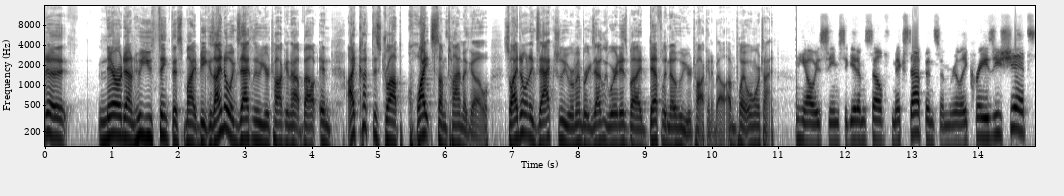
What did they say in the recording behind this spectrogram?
to narrow down who you think this might be because I know exactly who you're talking about, and I cut this drop quite some time ago, so I don't exactly remember exactly where it is, but I definitely know who you're talking about. I'm gonna play it one more time. He always seems to get himself mixed up in some really crazy shit.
